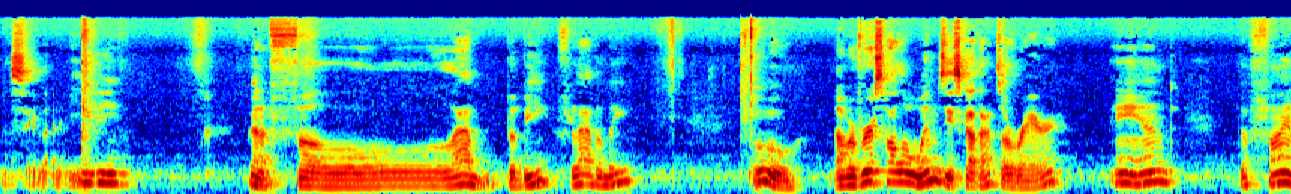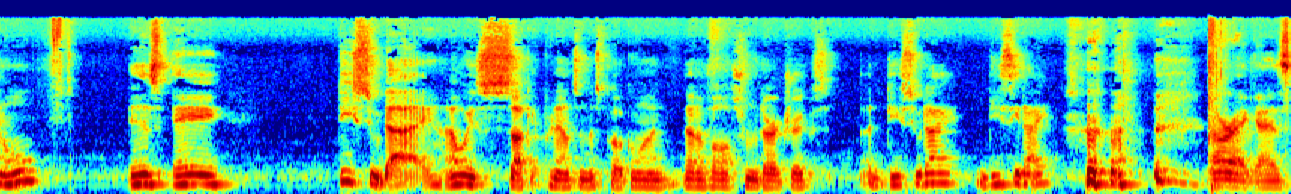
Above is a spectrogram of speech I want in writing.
Let's save that Eevee. I'm gonna Flabébé. Flabébé. Ooh, a reverse holo Whimsicott. That's a rare. And the final is a Desudai. I always suck at pronouncing this Pokemon that evolves from Dartrix. Uh, Desudai? Desudai? Alright, guys.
